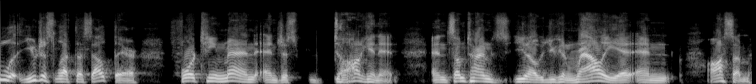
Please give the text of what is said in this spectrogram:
you you just left us out there, fourteen men, and just dogging it. And sometimes you know you can rally it, and awesome.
